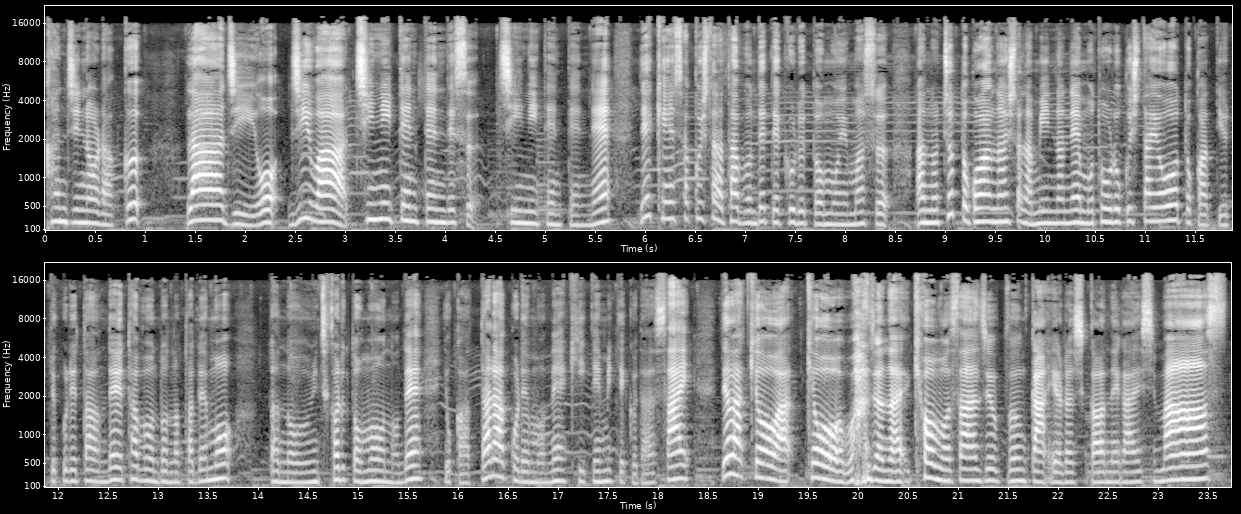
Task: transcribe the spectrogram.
漢字の楽ラジオ字は地に点々です。地に点々ね。で検索したら多分出てくると思います。あのちょっとご案内したらみんなねもう登録したよとかって言ってくれたんで多分どなたでもあの見つかると思うのでよかったらこれもね聞いてみてください。では今日は今日はじゃない今日も30分間よろしくお願いします。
